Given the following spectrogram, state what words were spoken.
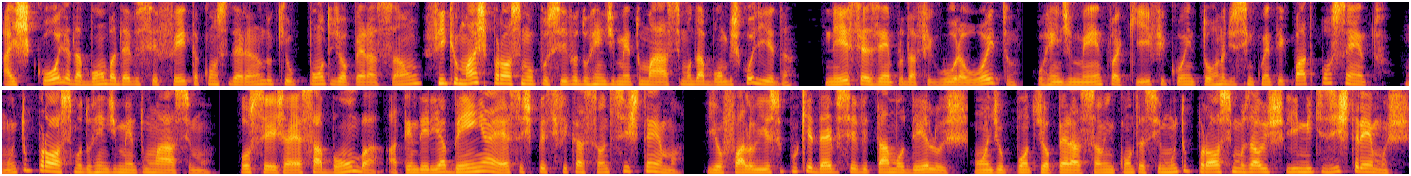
a escolha da bomba deve ser feita considerando que o ponto de operação fique o mais próximo possível do rendimento máximo da bomba escolhida. Nesse exemplo da figura 8, o rendimento aqui ficou em torno de 54%, muito próximo do rendimento máximo. Ou seja, essa bomba atenderia bem a essa especificação de sistema. E eu falo isso porque deve-se evitar modelos onde o ponto de operação encontra-se muito próximos aos limites extremos,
